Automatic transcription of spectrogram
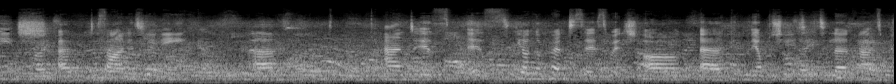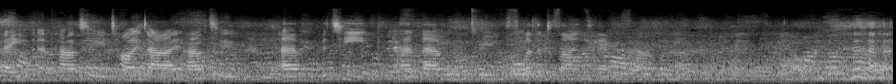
each um, design is unique. Um, and it's, it's young apprentices which are uh, given the opportunity to learn how to paint and how to tie-dye, how to um, batik and um, some other designs here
